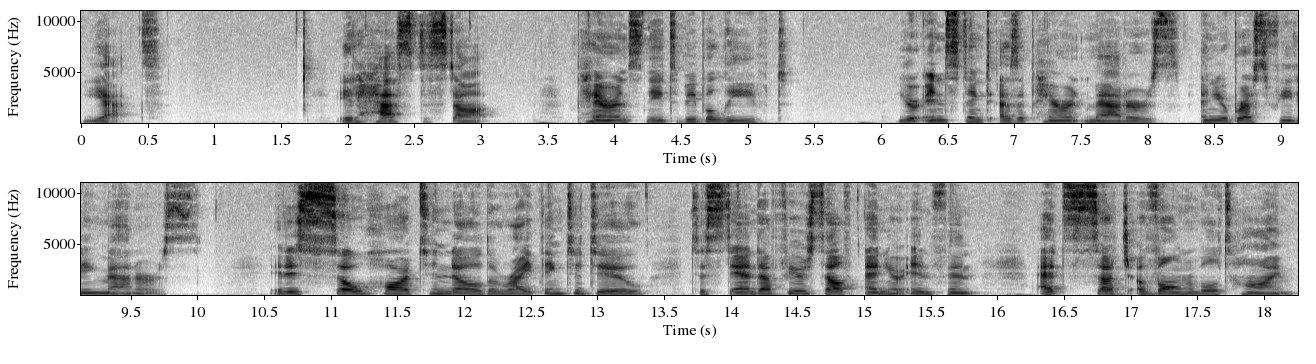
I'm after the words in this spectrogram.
yet. It has to stop. Parents need to be believed. Your instinct as a parent matters, and your breastfeeding matters. It is so hard to know the right thing to do to stand up for yourself and your infant at such a vulnerable time,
